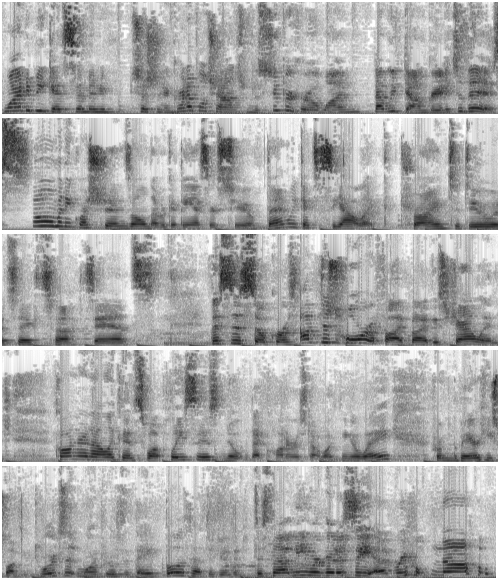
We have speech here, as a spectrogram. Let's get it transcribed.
Why did we get such an incredible challenge from the Supergirl one that we've downgraded to this? So many questions I'll never get the answers to. Then we get to see Alec trying to do a TikTok dance. This is so gross. I'm just horrified by this challenge. Connor and Alec then swap places. Note that Connor is not walking away from the bear. He's walking towards it. More proof that they both have to do the. Does that mean we're gonna see everyone? No!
